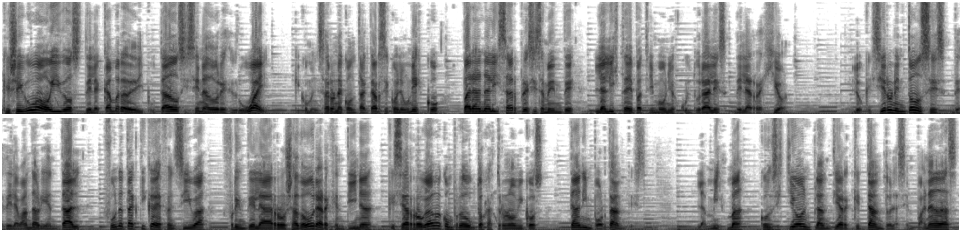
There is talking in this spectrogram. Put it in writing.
que llegó a oídos de la Cámara de Diputados y Senadores de Uruguay, que comenzaron a contactarse con la UNESCO para analizar precisamente la lista de patrimonios culturales de la región. Lo que hicieron entonces desde la banda oriental fue una táctica defensiva frente a la arrolladora argentina que se arrogaba con productos gastronómicos tan importantes. La misma consistió en plantear que tanto las empanadas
